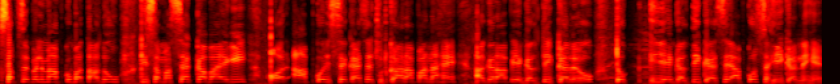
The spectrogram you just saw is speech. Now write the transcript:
सबसे पहले मैं आपको बता दूँ कि समस्या कब आएगी और आपको इससे कैसे छुटकारा पाना है? अगर आप ये गलती कर रहे हो तो ये गलती कैसे आपको सही करनी है?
